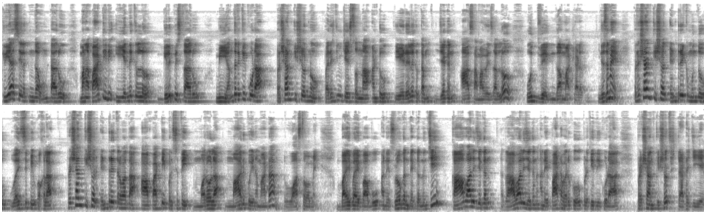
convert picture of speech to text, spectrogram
క్రియాశీలకంగా ఉంటారు. మన పార్టీని ఈ ఎన్నికల్లో గెలిపిస్తారు. మీ అందరికీ కూడా ప్రశాంత్ కిషోర్ను పరిచయం చేస్తున్నా అంటూ ఏడేళ్ళ క్రితం జగన్ ఆ సమావేశాల్లో ఉద్వేగంగా మాట్లాడారు. నిజమే ప్రశాంత్ కిషోర్ ఎంట్రీకి ముందు వైసీపీ ఒకలా ప్రశాంత్ కిషోర్ ఎంట్రీ తర్వాత ఆ పార్టీ పరిస్థితి మరోలా మారిపోయిన మాట వాస్తవమే. బై బై బాబు అనే స్లోగన్ దగ్గర నుంచి కావాలి జగన్ రావాలి జగన్ అనే పాట వరకు ప్రతిదీ కూడా ప్రశాంత్ కిషోర్ స్ట్రాటజీయే.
